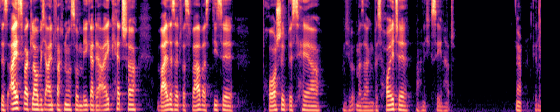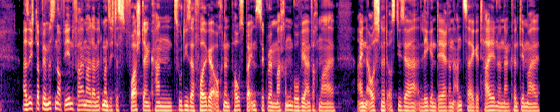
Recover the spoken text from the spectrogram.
das Eis war, glaube ich, einfach nur so mega der Eyecatcher, weil das etwas war, was diese Branche bisher, und ich würde mal sagen, bis heute noch nicht gesehen hat. Ja, genau. Also ich glaube, wir müssen auf jeden Fall mal, damit man sich das vorstellen kann, zu dieser Folge auch einen Post bei Instagram machen, wo wir einfach mal einen Ausschnitt aus dieser legendären Anzeige teilen und dann könnt ihr mal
